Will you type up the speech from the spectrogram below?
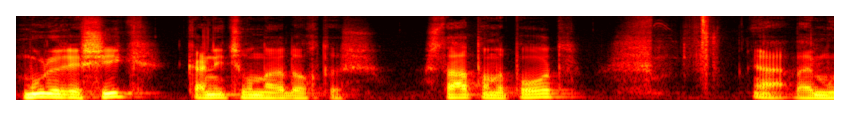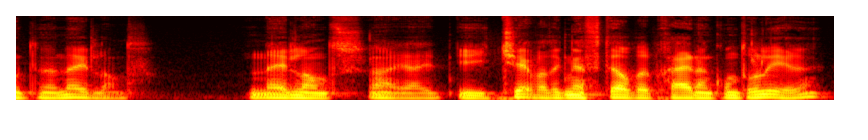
Moeder is ziek, kan niet zonder haar dochters. Staat aan de poort. Ja, wij moeten naar Nederland. Nederlands, nou ja, die check wat ik net verteld heb, ga je dan controleren.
